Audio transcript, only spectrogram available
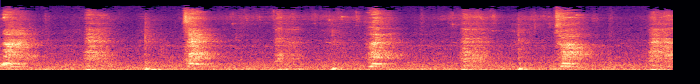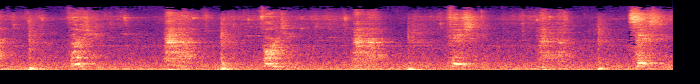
nine, ten, eleven, twelve, thirteen, fourteen, fifteen, sixteen,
